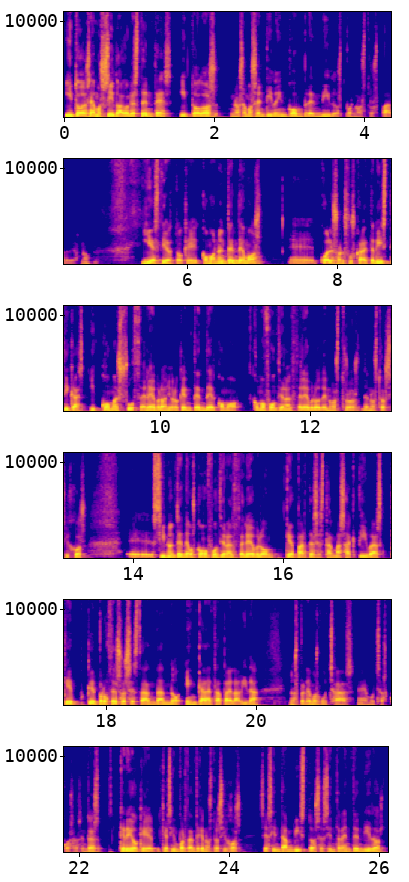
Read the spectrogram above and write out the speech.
y todos hemos sido adolescentes y todos nos hemos sentido incomprendidos por nuestros padres. ¿no? Y es cierto que como no entendemos eh, cuáles son sus características y cómo es su cerebro. Yo creo que entender cómo, cómo funciona el cerebro de nuestros, de nuestros hijos, eh, si no entendemos cómo funciona el cerebro, qué partes están más activas, qué, procesos se están dando en cada etapa de la vida, nos perdemos muchas, eh, muchas cosas. Entonces, creo que, es importante que nuestros hijos se sientan vistos, se sientan entendidos,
